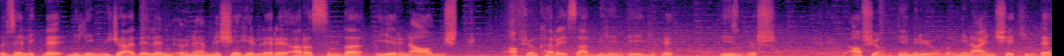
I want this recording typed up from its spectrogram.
özellikle milli mücadelenin önemli şehirleri arasında yerini almıştır. Afyonkarahisar bilindiği gibi İzmir, e, Afyon demiryolu yine aynı şekilde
